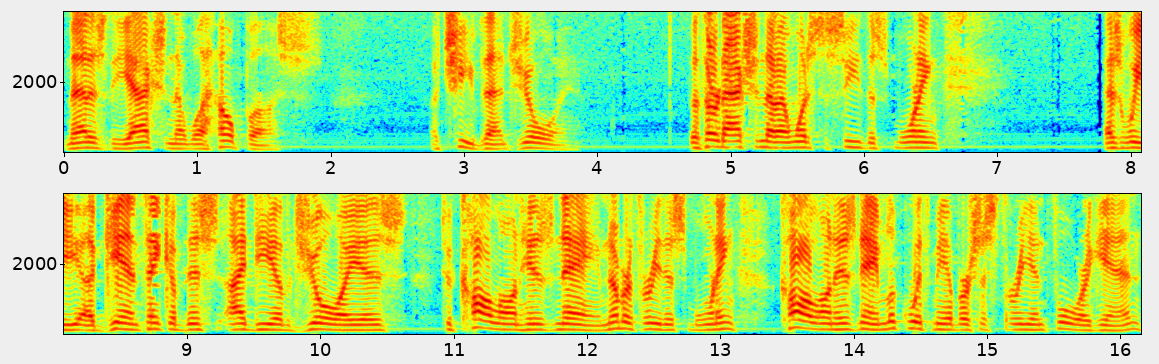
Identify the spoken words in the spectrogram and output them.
And that is the action that will help us achieve that joy. The third action that I want us to see this morning, as we again think of this idea of joy, is to call on His name. Number three this morning, call on His name. Look with me at verses 3 and 4 again.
